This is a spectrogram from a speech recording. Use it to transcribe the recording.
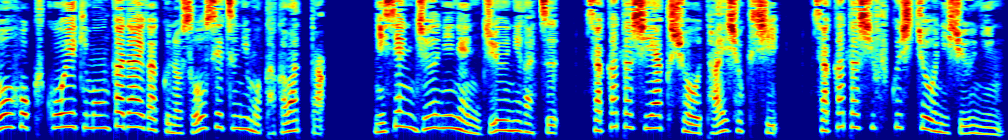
東北公益文科大学の創設にも関わった。2012年12月、坂田市役所を退職し、坂田市副市長に就任。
